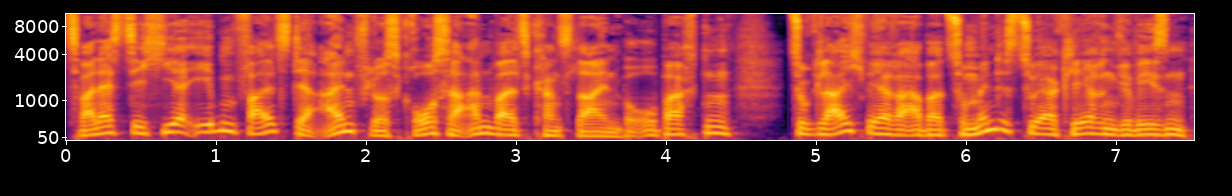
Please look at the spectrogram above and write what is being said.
Zwar lässt sich hier ebenfalls der Einfluss großer Anwaltskanzleien beobachten, zugleich wäre aber zumindest zu erklären gewesen,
